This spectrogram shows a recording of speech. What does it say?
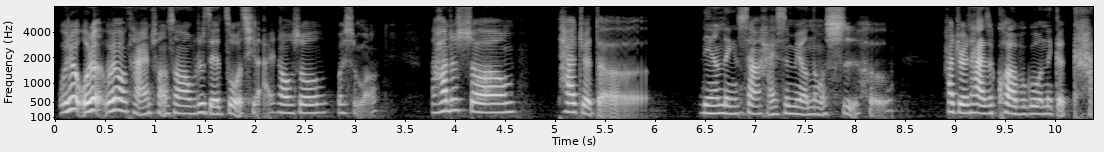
我就我就我有躺在床上，然后我就直接坐起来，然后我说为什么？然后他就说他觉得年龄上还是没有那么适合，他觉得他还是跨不过那个坎。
